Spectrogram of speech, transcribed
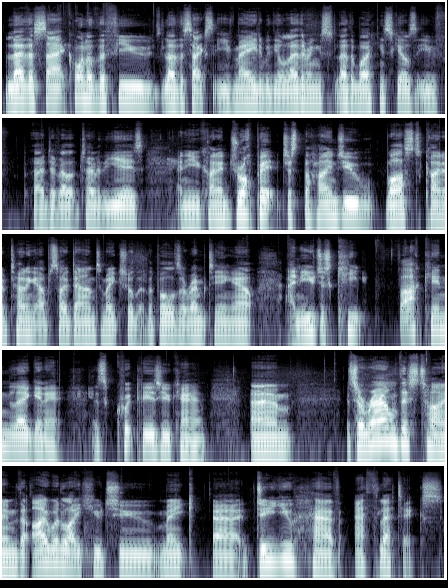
leather sack, one of the few leather sacks that you've made with your leathering leather working skills that you've uh, developed over the years, and you kind of drop it just behind you whilst kind of turning it upside down to make sure that the balls are emptying out, and you just keep fucking legging it as quickly as you can. Um, it's around this time that I would like you to make. Uh, do you have athletics?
